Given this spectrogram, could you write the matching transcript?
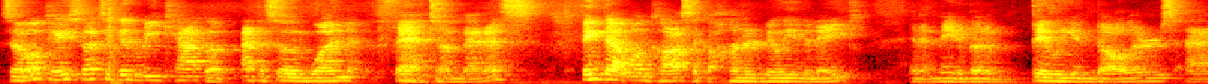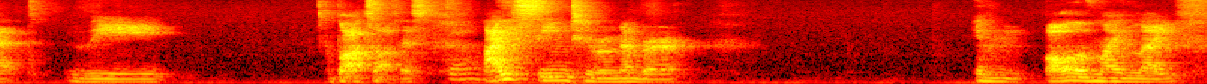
So okay, so that's a good recap of episode one, Phantom Menace. I think that one cost like a hundred million to make, and it made about a billion dollars at the box office. Dang. I seem to remember in all of my life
